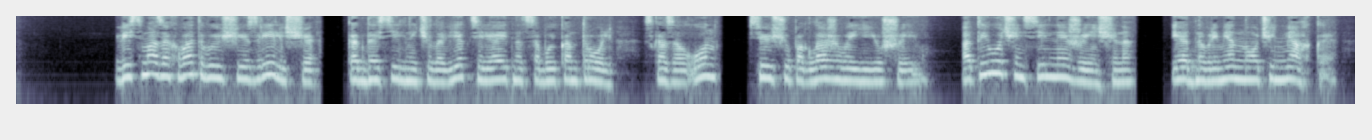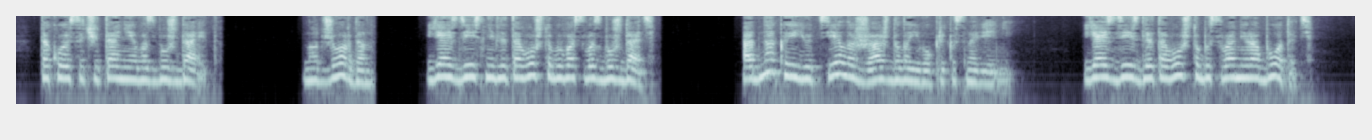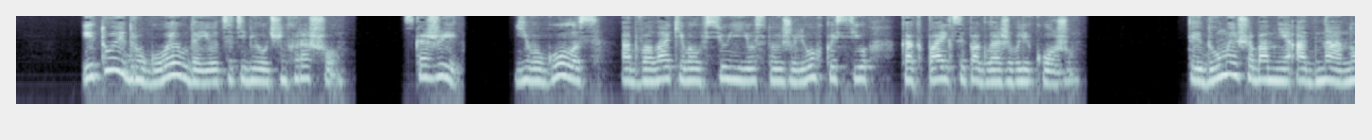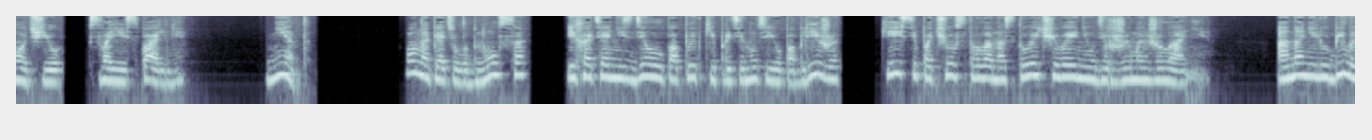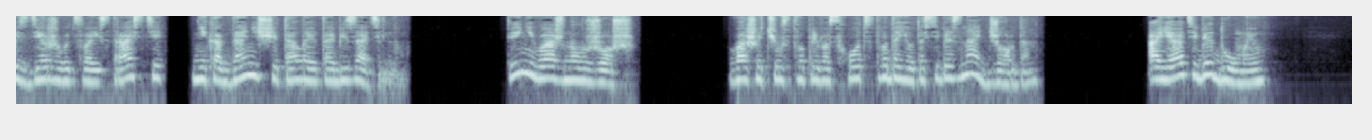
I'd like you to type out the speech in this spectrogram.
«Весьма захватывающее зрелище, когда сильный человек теряет над собой контроль», — сказал он, все еще поглаживая ее шею. «А ты очень сильная женщина и одновременно очень мягкая. Такое сочетание возбуждает». «Но, Джордан, я здесь не для того, чтобы вас возбуждать». Однако ее тело жаждало его прикосновений. «Я здесь для того, чтобы с вами работать». «И то, и другое удается тебе очень хорошо. Скажи, его голос обволакивал всю ее с той же легкостью, как пальцы поглаживали кожу. «Ты думаешь обо мне одна ночью в своей спальне?» «Нет». Он опять улыбнулся, и хотя не сделал попытки притянуть ее поближе, Кейси почувствовала настойчивое неудержимое желание. Она не любила сдерживать свои страсти, никогда не считала это обязательным. «Ты неважно лжешь», Ваше чувство превосходства дает о себе знать, Джордан. А я о тебе думаю.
